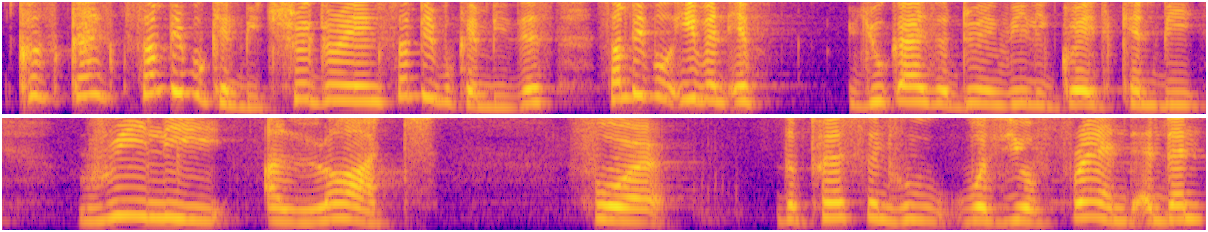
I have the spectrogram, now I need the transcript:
because guys some people can be triggering some people can be this some people even if you guys are doing really great can be really a lot for the person who was your friend and then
